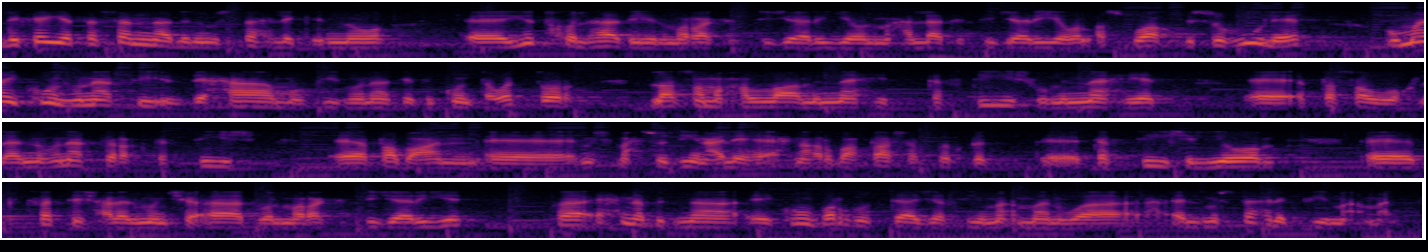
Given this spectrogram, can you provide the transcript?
لكي يتسنى للمستهلك إنه آه، يدخل هذه المراكز التجارية والمحلات التجارية والأسواق بسهولة وما يكون هناك في ازدحام وفي هناك يكون توتر لا سمح الله من ناحية التفتيش ومن ناحية آه، التسوق لأنه هناك فرق تفتيش آه، طبعا مش محسودين عليها. إحنا 14 فرقة تفتيش اليوم بتفتش على المنشآت والمراكز التجارية فإحنا بدنا يكون برضه التاجر في مأمن والمستهلك في مأمن. آه،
